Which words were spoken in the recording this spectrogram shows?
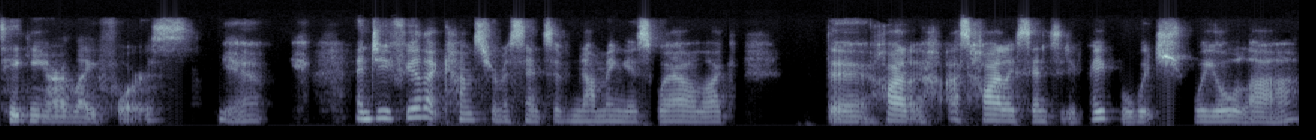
taking our life force. Yeah. And do you feel that comes from a sense of numbing as well? Like the highly us highly sensitive people which we all are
